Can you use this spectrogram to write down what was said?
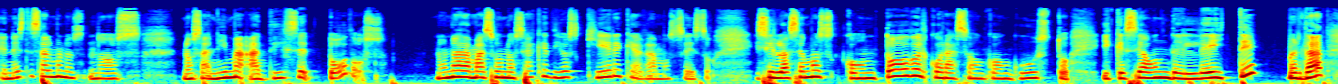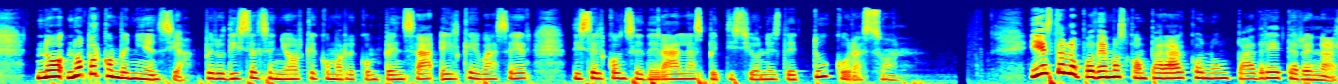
en este salmo nos, nos, nos anima a, dice, todos, no nada más uno, o sea que Dios quiere que hagamos eso. Y si lo hacemos con todo el corazón, con gusto y que sea un deleite, ¿verdad? No, no por conveniencia, pero dice el Señor que como recompensa, Él que va a hacer, dice, Él concederá las peticiones de tu corazón. Y esto lo podemos comparar con un Padre terrenal.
